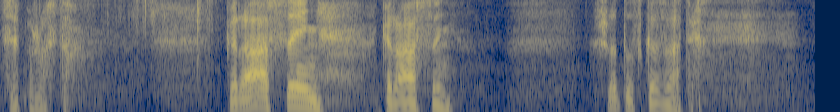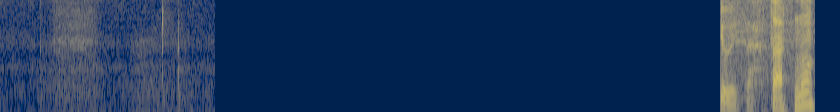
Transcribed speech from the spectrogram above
Це просто красень, красень. Що тут сказати? Так, ну,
